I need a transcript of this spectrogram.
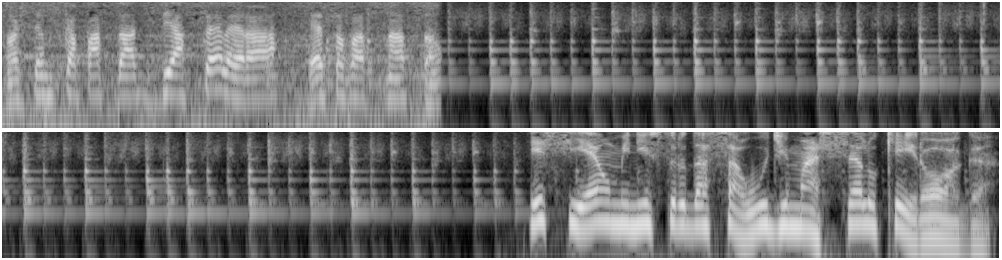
Nós temos capacidade de acelerar essa vacinação. Esse é o ministro da Saúde, Marcelo Queiroga.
